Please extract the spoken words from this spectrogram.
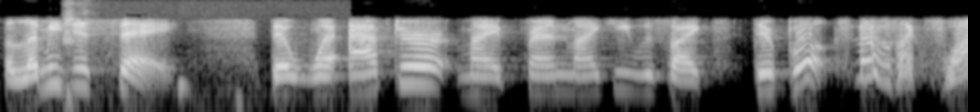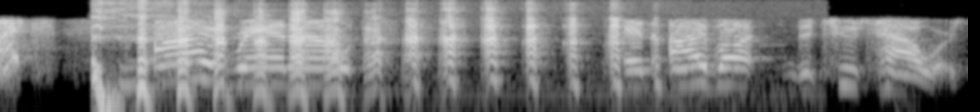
But let me just say that when, after my friend Mikey was like, "They're books," and I was like, "What?" I ran out and I bought the two towers,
